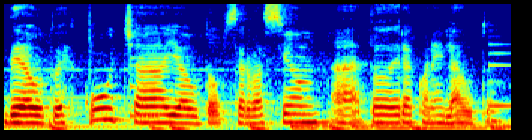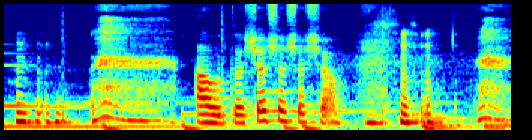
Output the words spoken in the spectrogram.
de autoescucha y autoobservación. Ah, todo era con el auto. auto, yo, yo, yo, yo.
